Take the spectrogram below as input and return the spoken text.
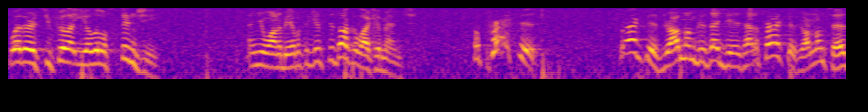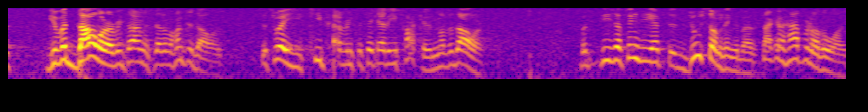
Whether it's you feel like you're a little stingy and you want to be able to give tzedakah like a mensch. So practice. Practice. Rambam gives ideas how to practice. Rambam says, give a dollar every time instead of a hundred dollars. This way you keep having to take out of your pocket another dollar. But these are things that you have to do something about. It's not going to happen otherwise.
